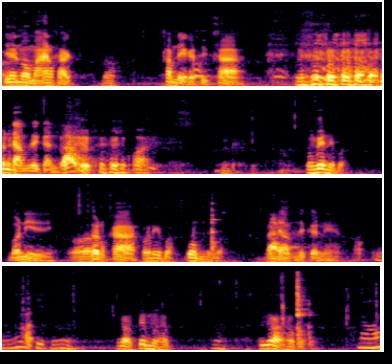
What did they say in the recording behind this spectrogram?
เจอบ่มานคักเนาะคำเด็กก็ถือค่ามันดำใส่กัน วังเวทนี่บ่บ่นี่นี่อ๋อต้นค่าเขานี่บ่ต้มนี่บ่มันดำใส่กันเนี่ยโอ้ยพริกอืมยอดเส้นมือครับอืมสุดยอดครับน้อง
